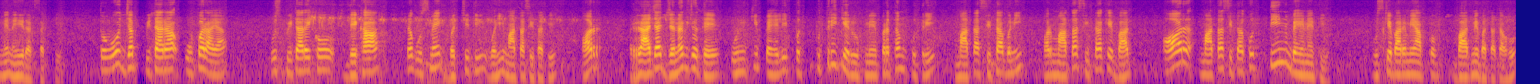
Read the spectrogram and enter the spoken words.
में नहीं रख सकती। तो वो जब पिटारा ऊपर आया, उस पिटारे को देखा, तब उसमें एक बच्ची थी, वही माता सीता थी। और राजा जनक जो थे, उनकी पहली पुत्री के रूप में प्रथम पुत्री माता सीता बनी और माता सीता के बाद और माता सीता को तीन बहनें थी। उसके बारे में आपको बाद में बताता हूँ।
